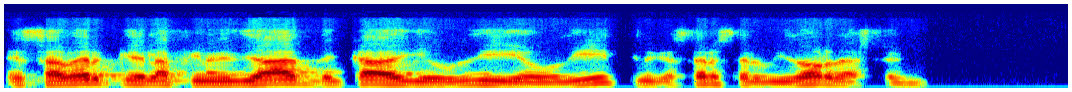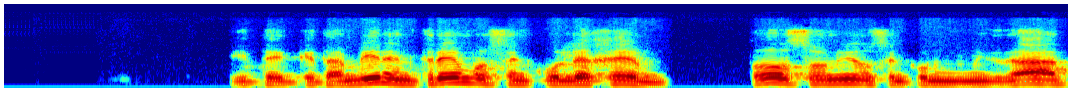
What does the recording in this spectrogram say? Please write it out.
es saber que la finalidad de cada yudí y tiene que ser servidor de Hashem. Y que también entremos en Kulejem, todos unidos en comunidad,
